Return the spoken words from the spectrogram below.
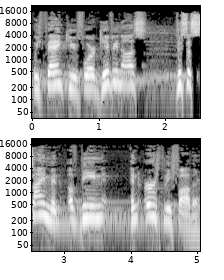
We thank you for giving us this assignment of being an earthly father.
